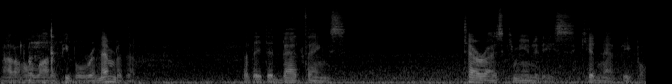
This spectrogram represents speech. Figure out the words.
not a whole lot of people remember them. But they did bad things. Terrorized communities, kidnapped people.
